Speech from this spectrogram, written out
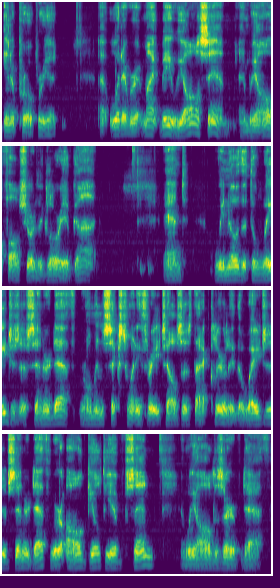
inappropriate, uh, whatever it might be, we all sin and we all fall short of the glory of God. And we know that the wages of sin are death. Romans 6:23 tells us that clearly. The wages of sin are death. We're all guilty of sin and we all deserve death.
